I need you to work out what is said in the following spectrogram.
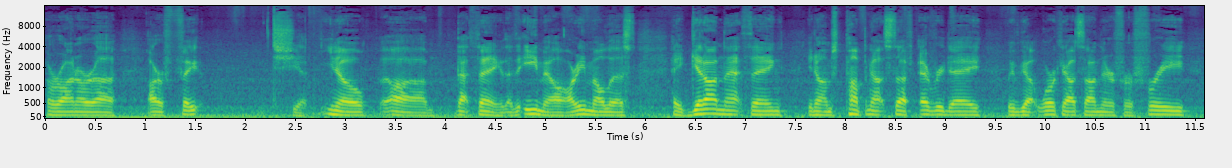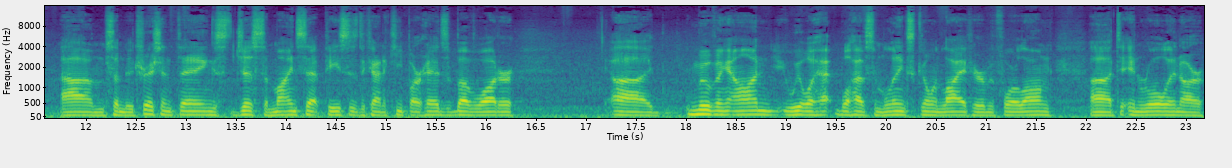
or on our uh, our fa- shit, you know uh, that thing, the email, our email list. Hey, get on that thing. You know, I'm pumping out stuff every day. We've got workouts on there for free. Um, some nutrition things, just some mindset pieces to kind of keep our heads above water. Uh, moving on, we will ha- we'll have some links going live here before long uh, to enroll in our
